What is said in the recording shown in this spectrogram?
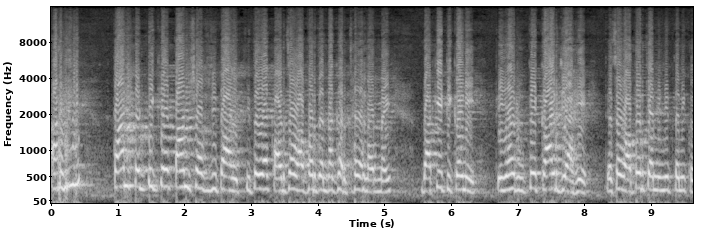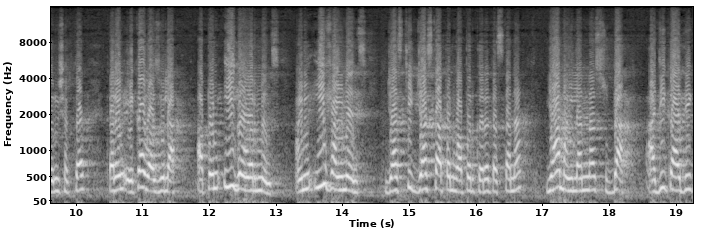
आणि पानपट्टी किंवा पान शॉप जिथं आहेत तिथं या कार्डचा वापर त्यांना करता येणार नाही. बाकी ठिकाणी ते ह्या रुपे कार्ड जे आहे त्याचा वापर त्या निमित्ताने करू शकतात. कारण एका बाजूला आपण ई गव्हर्नन्स आणि ई फायनान्स जास्तीत जास्त आपण वापर करत असताना या महिलांना सुद्धा अधिकाधिक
